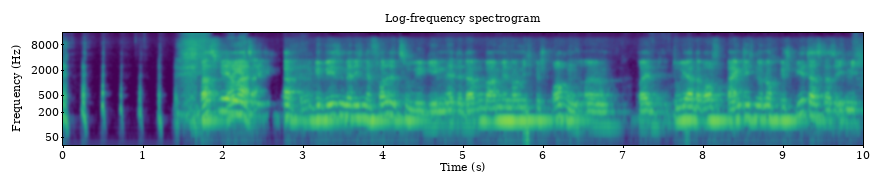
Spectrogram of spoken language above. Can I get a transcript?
Was wäre Ja, jetzt eigentlich gewesen, wenn ich eine volle zugegeben hätte? Darüber haben wir noch nicht gesprochen, äh, weil du ja darauf eigentlich nur noch gespielt hast, dass ich mich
